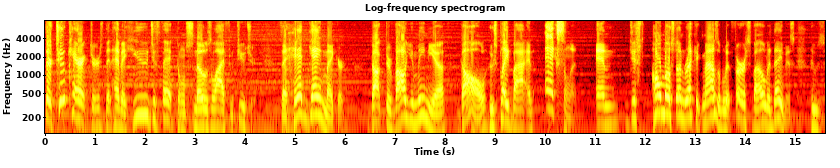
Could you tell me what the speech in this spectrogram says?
there are two characters that have a huge effect on Snow's life and future. The head game maker, Dr. Volumnia Gaul, who's played by an excellent and just almost unrecognizable at first Viola Davis, who's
